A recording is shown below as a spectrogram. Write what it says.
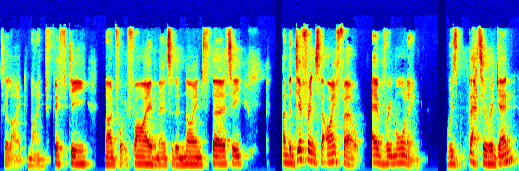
to like 9.50, 9.45, and then sort of 9.30. And the difference that I felt every morning was better again.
